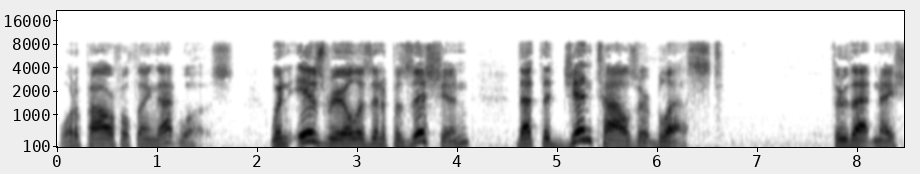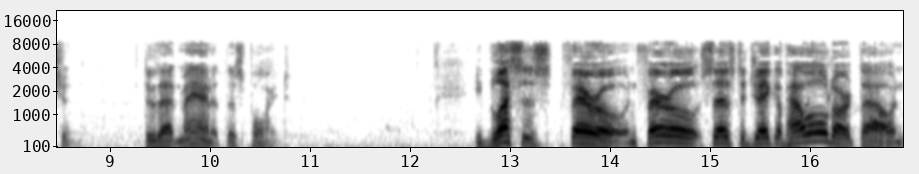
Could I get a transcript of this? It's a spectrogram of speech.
What a powerful thing that was when Israel is in a position that the Gentiles are blessed through that nation, through that man at this point. He blesses Pharaoh, and Pharaoh says to Jacob, How old art thou? And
